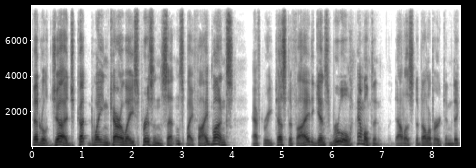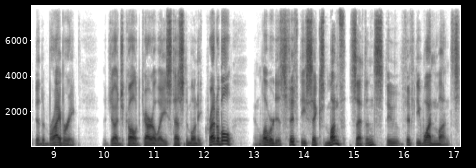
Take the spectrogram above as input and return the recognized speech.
Federal judge cut Dwayne Caraway's prison sentence by five months after he testified against Ruel Hamilton, the Dallas developer convicted of bribery. The judge called Caraway's testimony credible and lowered his 56 month sentence to 51 months.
